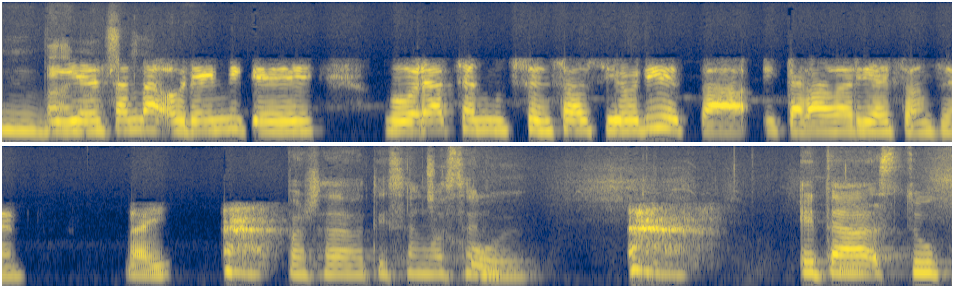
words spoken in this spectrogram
Ba, Egia esan da, oraindik e, goratzen dut sensazio hori eta ikaragarria izan zen. Bai. Pasada bat izango zen. Eta zuk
